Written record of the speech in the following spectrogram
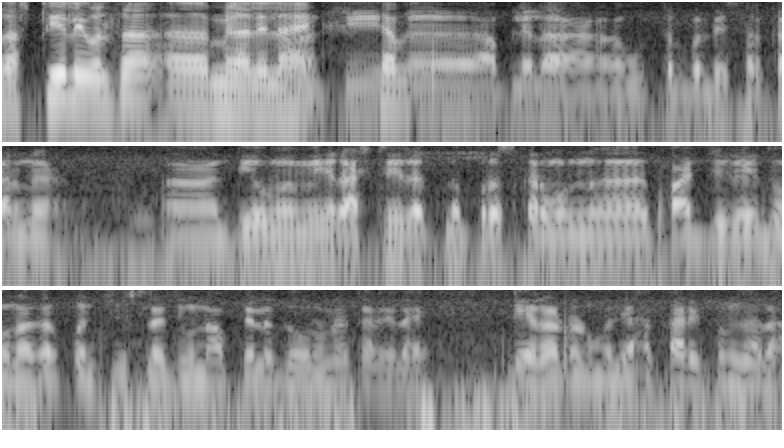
राष्ट्रीय लेवलचा अ, मिळालेला आहे. एक, त्या- अ, आपल्याला उत्तर प्रदेश सरकारनं अ, देवभूमी राष्ट्रीय रत्न पुरस्कार म्हणून पाच जुलै दोन हजार पंचवीसला देऊन आपल्याला गौरवण्यात आलेला आहे. डेहराडूनमध्ये हा कार्यक्रम झाला.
